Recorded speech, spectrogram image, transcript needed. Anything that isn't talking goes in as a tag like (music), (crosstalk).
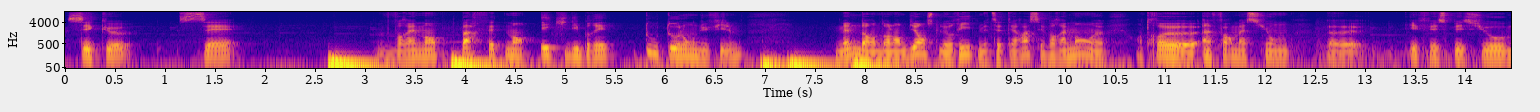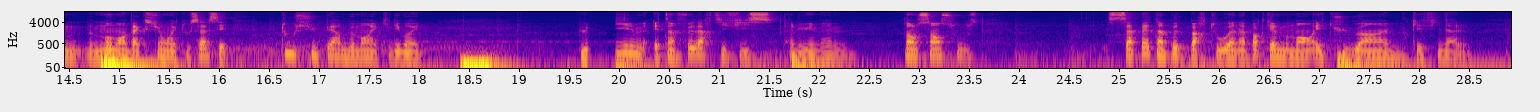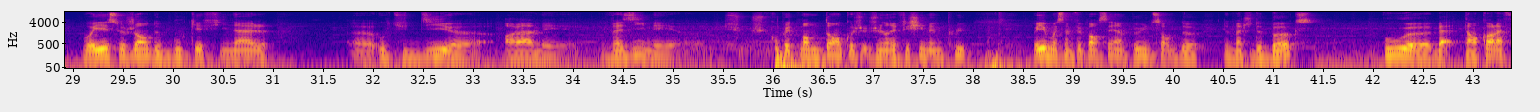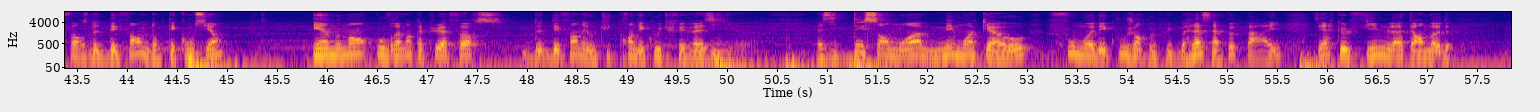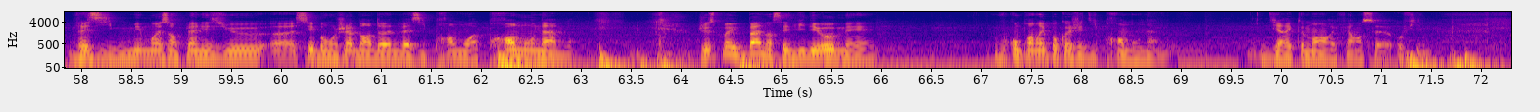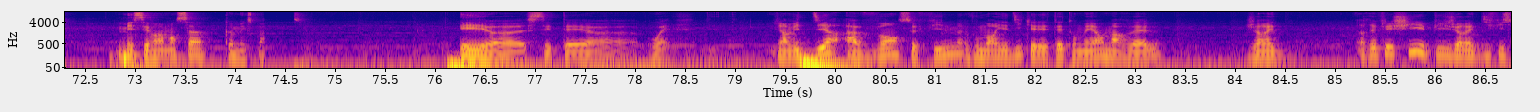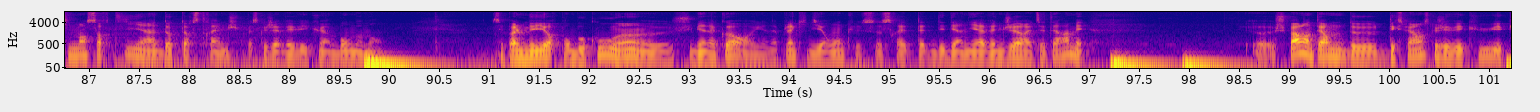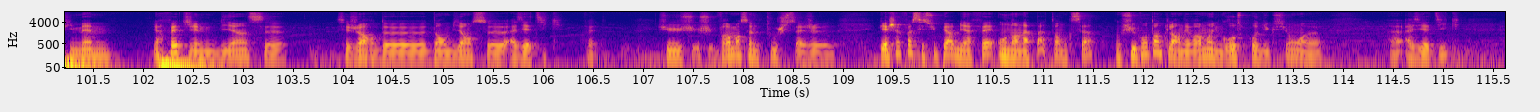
C'est que c'est vraiment parfaitement équilibré tout au long du film. Même dans, l'ambiance, le rythme, etc. C'est vraiment euh, entre euh, information, euh, effets spéciaux, moments d'action et tout ça, c'est tout superbement équilibré. Le film est un feu d'artifice à lui-même, dans le sens où ça pète un peu de partout à n'importe quel moment et tu as un bouquet final. Vous voyez ce genre de bouquet final où tu te dis oh là mais vas-y mais euh, je, suis complètement dedans que je, ne réfléchis même plus. Vous voyez moi ça me fait penser un peu une sorte de, match de boxe où bah, tu as encore la force de te défendre donc tu es conscient. Et un moment où vraiment tu plus la force de te défendre et où tu te prends des coups et tu fais vas-y vas-y descends-moi mets-moi KO fous-moi des coups j'en peux plus. Bah là c'est un peu pareil. C'est à dire que le film là tu es en mode Vas-y, mets-moi en plein les yeux, euh, c'est bon, j'abandonne, vas-y, prends-moi, prends mon âme. Je spoil pas dans cette vidéo, mais vous comprendrez pourquoi j'ai dit prends mon âme. Directement en référence euh, au film. Mais c'est vraiment ça comme expérience. Et euh, c'était. ouais. J'ai envie de dire, avant ce film, vous m'auriez dit quel était ton meilleur Marvel. J'aurais réfléchi et puis j'aurais difficilement sorti un Doctor Strange parce que j'avais vécu un bon moment. C'est pas le meilleur pour beaucoup, hein, euh, je suis bien d'accord. Il y en a plein qui diront que ce serait peut-être des derniers Avengers, etc. Mais euh, je parle en termes d'expérience que j'ai vécue et puis même. (laughs) En fait, j'aime bien ce, ces genres d'ambiance euh, asiatique. En fait. Je, vraiment, ça me touche ça. Je, puis à chaque fois, c'est super bien fait. On n'en a pas tant que ça. Donc je suis content que là, on ait vraiment une grosse production asiatique.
